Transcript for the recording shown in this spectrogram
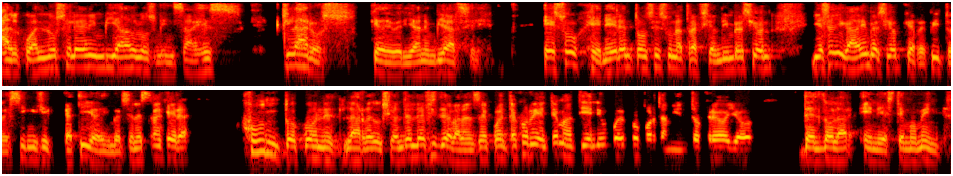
al cual no se le han enviado los mensajes claros que deberían enviársele. Eso genera entonces una atracción de inversión y esa llegada de inversión, que repito, es significativa de inversión extranjera, junto con la reducción del déficit de balanza de cuenta corriente, mantiene un buen comportamiento, creo yo, del dólar en este momento.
